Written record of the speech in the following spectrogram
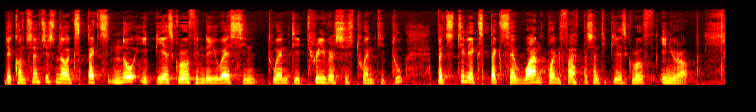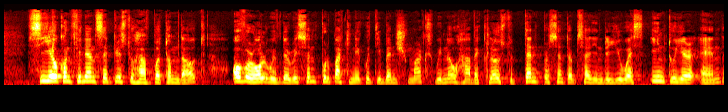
The consensus now expects no EPS growth in the US in 23 versus 22, but still expects a 1.5% EPS growth in Europe. CEO confidence appears to have bottomed out. Overall, with the recent pullback in equity benchmarks, we now have a close to 10% upside in the US into year end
